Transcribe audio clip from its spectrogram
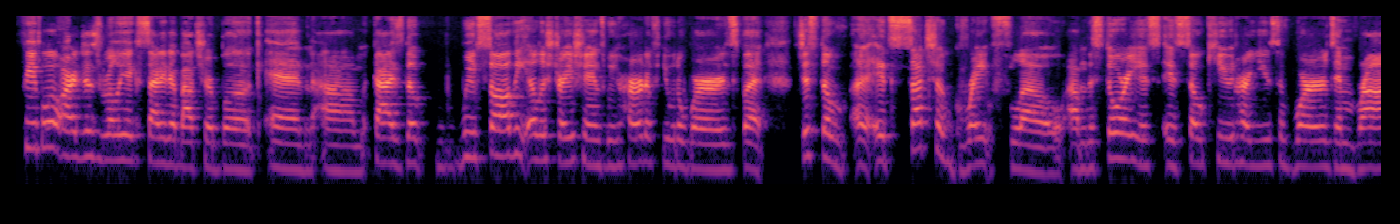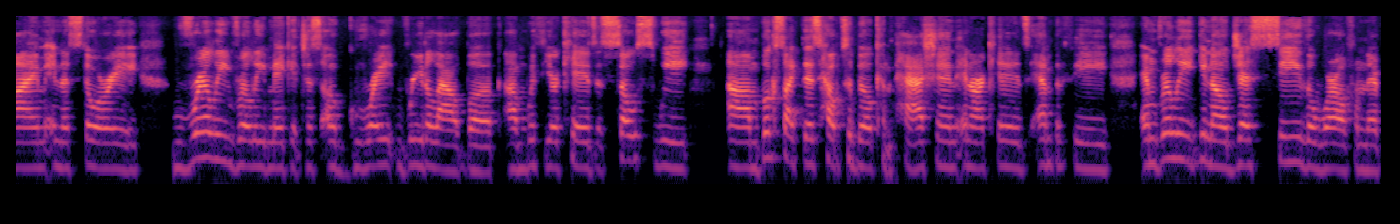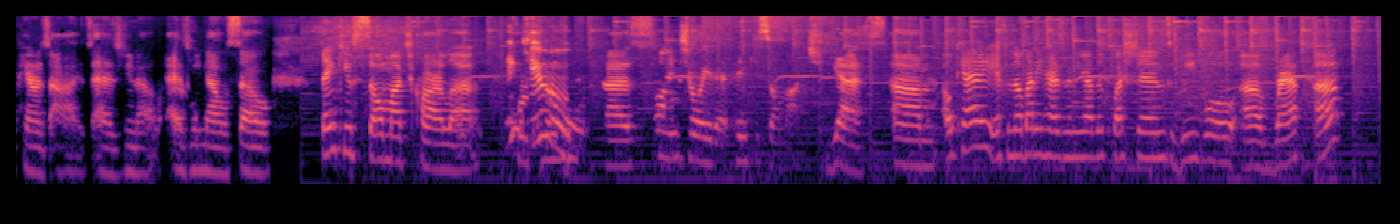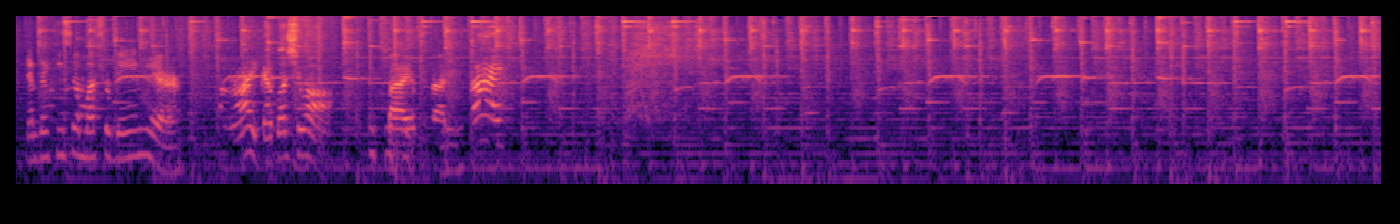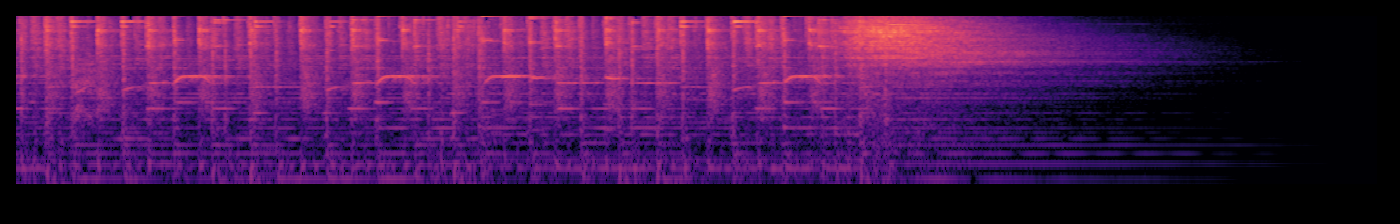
people are just really excited about your book, and um, guys, the we saw the illustrations, we heard a few of the words, but just the uh, it's such a great flow. Um, the story is is so cute. Her use of words and rhyme in the story really, really make it just a great read aloud book um, with your kids. It's so sweet. Um, books like this help to build compassion in our kids, empathy, and really, you know, just see the world from their parents' eyes, as you know, as we know. So, thank you so much, Karla. Thank you. Us. I enjoyed it. Thank you so much. Yes. Um, okay. If nobody has any other questions, we will uh, wrap up. And thank you so much for being here. All right. God bless you all. Bye, everybody. Bye.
